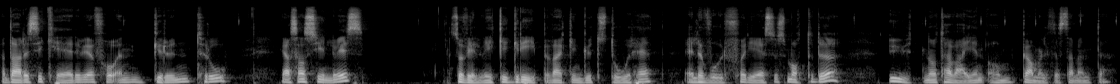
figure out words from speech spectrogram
ja, da risikerer vi å få en grunn tro. Ja, sannsynligvis så vil vi ikke gripe verken Guds storhet eller hvorfor Jesus måtte dø, uten å ta veien om Gamletestamentet.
